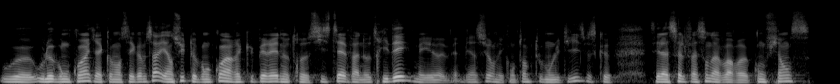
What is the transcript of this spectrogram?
ou, euh, ou, Le Bon Coin qui a commencé comme ça. Et ensuite, Le Bon Coin a récupéré notre système, enfin notre idée, mais euh, bien sûr, on est content que tout le monde l'utilise parce que c'est la seule façon d'avoir confiance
